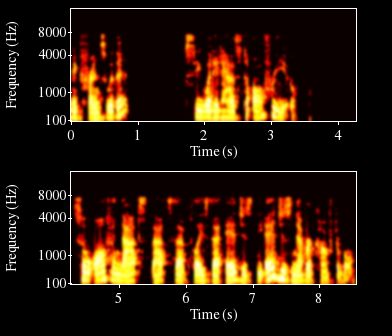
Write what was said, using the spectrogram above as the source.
make friends with it, see what it has to offer you. So often that's that's that place that edge is the edge is never comfortable.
